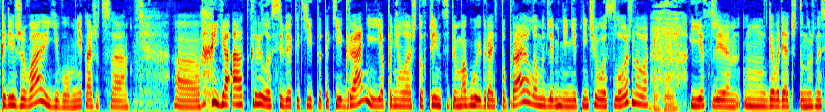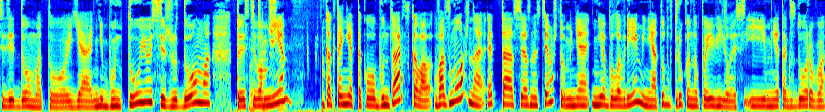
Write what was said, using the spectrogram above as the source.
переживаю его. Мне кажется, я открыла в себе какие-то такие грани, я поняла, что, в принципе, могу играть по правилам, и для меня нет ничего сложного. Угу. Если говорят, что нужно сидеть дома, то я не бунтую, сижу дома. То есть Отлично. во мне как-то нет такого бунтарского. Возможно, это связано с тем, что у меня не было времени, а тут вдруг оно появилось. И мне так здорово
